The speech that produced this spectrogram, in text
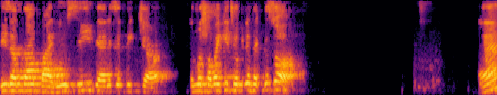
These are the bile. You see there is a picture. তোমরা সবাই কি ছবিটা দেখতেছো? হ্যাঁ?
